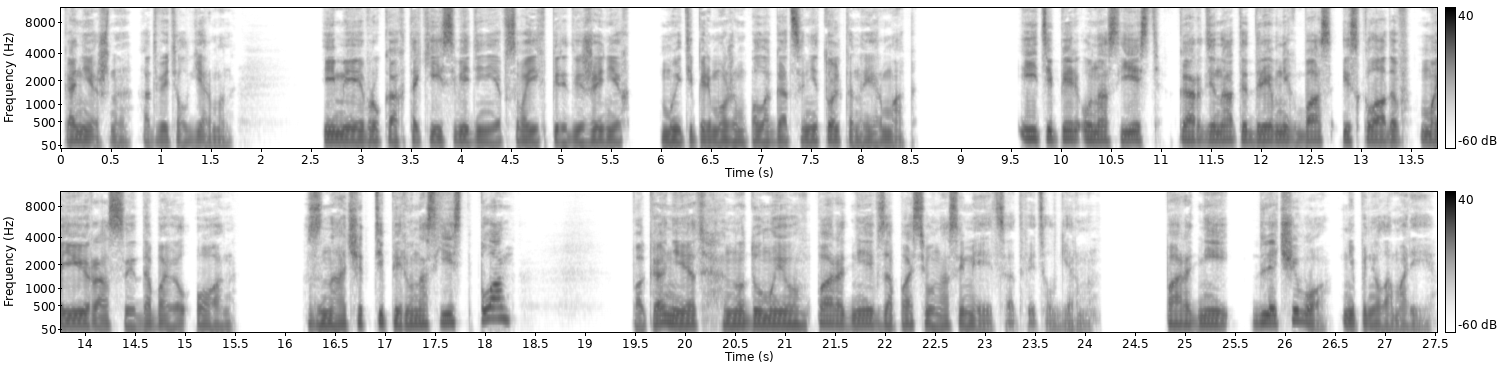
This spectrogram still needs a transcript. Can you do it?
«Конечно», — ответил Герман. «Имея в руках такие сведения в своих передвижениях, мы теперь можем полагаться не только на Ермак. И теперь у нас есть координаты древних баз и складов моей расы», — добавил Оан. «Значит, теперь у нас есть план?» «Пока нет, но, думаю, пара дней в запасе у нас имеется», — ответил Герман. «Пара дней для чего?» — не поняла Мария.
